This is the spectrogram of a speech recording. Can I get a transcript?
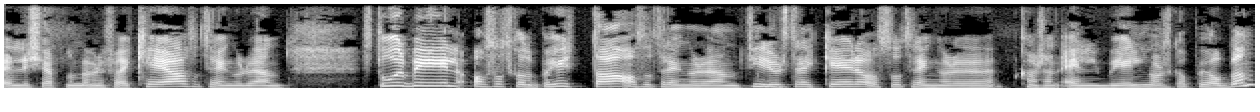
eller kjøpe noen møbler fra Ikea, så trenger du en stor bil, og så skal du på hytta, og så trenger du en firehjulstrekker, og så trenger du kanskje en elbil når du skal på jobben.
